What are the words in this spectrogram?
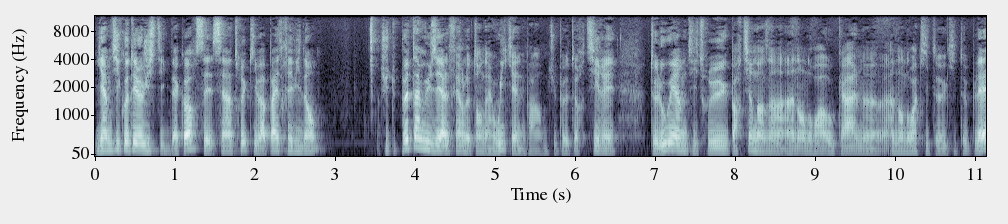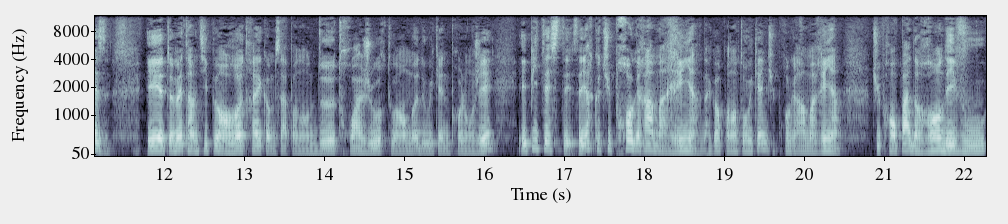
il y a un petit côté logistique, d'accord? C'est un truc qui va pas être évident. Tu peux t'amuser à le faire le temps d'un week-end par exemple. Tu peux te retirer, te louer un petit truc, partir dans un, endroit au calme, un endroit qui te, plaise et te mettre un petit peu en retrait comme ça pendant 2-3 jours, toi en mode week-end prolongé et puis tester. C'est-à-dire que tu programmes rien, d'accord? Pendant ton week-end, tu programmes rien. Tu prends pas de rendez-vous,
